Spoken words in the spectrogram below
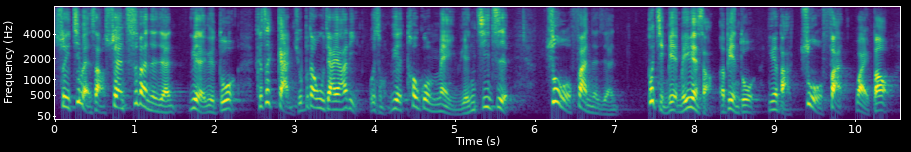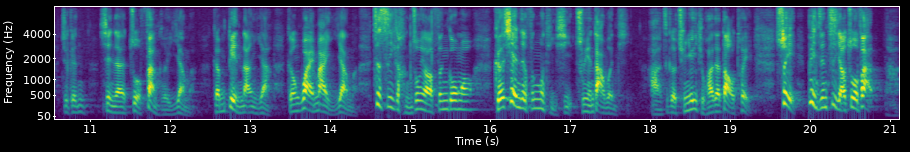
所以基本上虽然吃饭的人越来越多，可是感觉不到物价压力。为什么？越透过美元机制，做饭的人不仅变没变少，而变多，因为把做饭外包，就跟现在做饭盒一样嘛，跟便当一样，跟外卖一样嘛，这是一个很重要的分工哦。可是现在这个分工体系出现大问题啊，这个全球一体化在倒退，所以变成自己要做饭啊，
